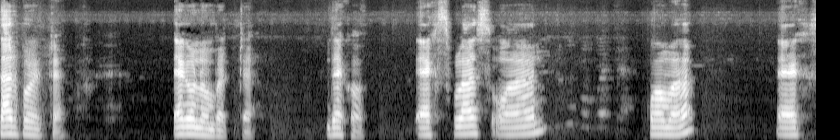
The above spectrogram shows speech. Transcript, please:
তারপরটা এগারো নম্বরটা। দেখো x plus one comma x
